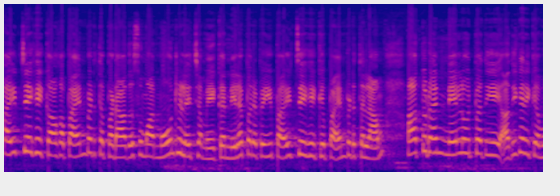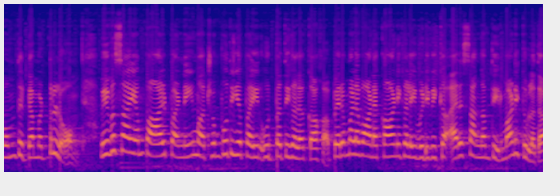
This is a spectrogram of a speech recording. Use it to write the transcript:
பயிர்ச்செய்கைக்காக பயன்படுத்தப்படாத சுமார் மூன்று லட்சம் ஏக்கர் நிலப்பரப்பை பயிர்ச்செய்கைக்கு பயன்படுத்தலாம். அத்துடன் நெல் உற்பத்தியை அதிகரிக்கவும் திட்டமிட்டுள்ளோம். விவசாயம் பால் பண்ணை மற்றும் புதிய பயிர் உற்பத்திகளுக்காக பெருமளவான காணிகளை விடுவிக்க அரசாங்கம் தீர்மானம் தீர்மானித்துள்ளது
